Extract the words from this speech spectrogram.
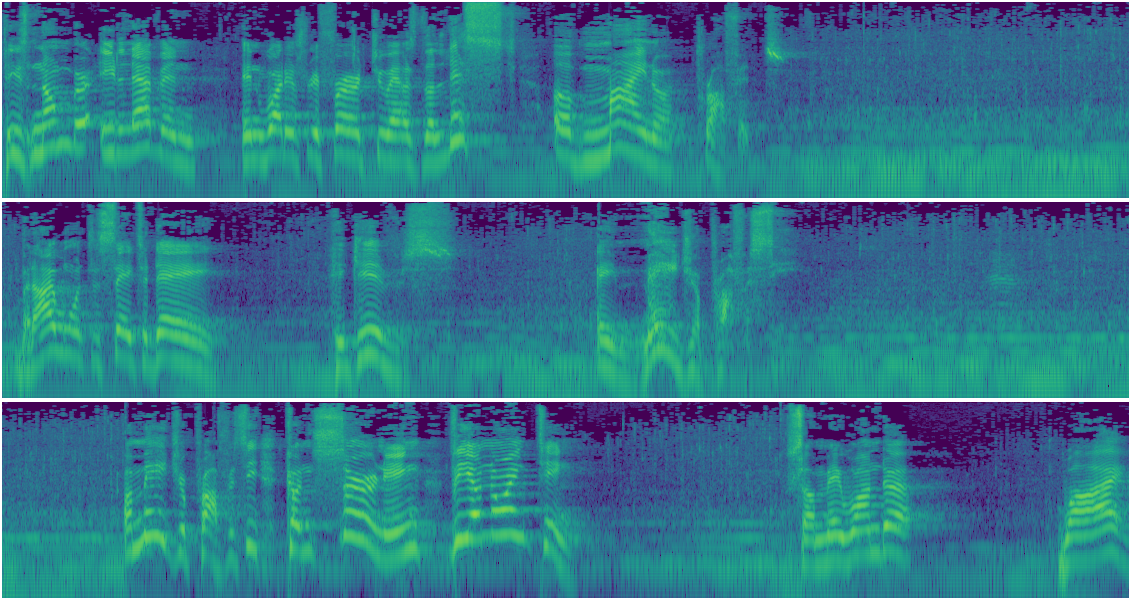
he's number 11 in what is referred to as the list of minor prophets. But I want to say today, he gives a major prophecy. A major prophecy concerning the anointing. Some may wonder why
